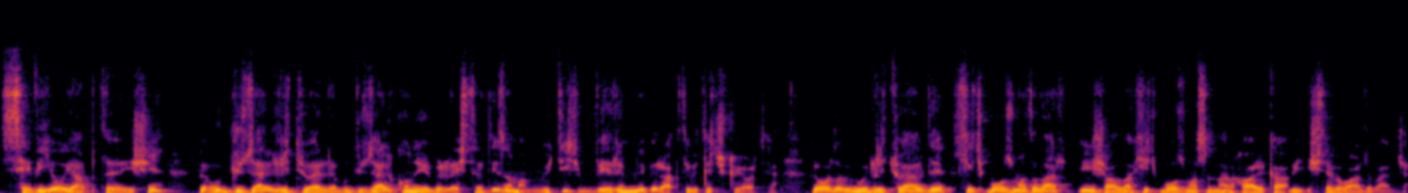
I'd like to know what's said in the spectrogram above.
seviyor yaptığı işi ve o güzel ritüelle bu güzel konuyu birleştirdiği zaman müthiş verimli bir aktivite çıkıyor ortaya. Ve orada bu ritüeldi. Hiç bozmadılar. İnşallah hiç bozmasınlar. Harika bir işlevi vardı bence.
